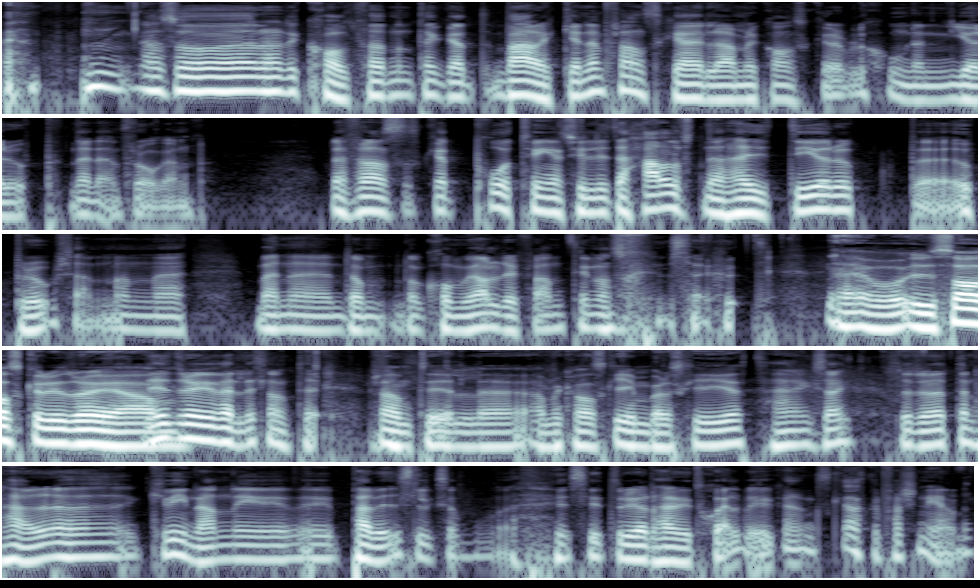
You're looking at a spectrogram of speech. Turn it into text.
alltså radikalt för att man tänker att varken den franska eller amerikanska revolutionen gör upp med den frågan. Den franska påtvingas ju lite halvt när Haiti gör upp eh, uppror sen men eh, men eh, de, de kommer ju aldrig fram till någon särskilt. Nej, och USA ska det ju dröja Det dröjer väldigt lång tid. fram till eh, amerikanska inbördeskriget. Ja, exakt. Så då att den här eh, kvinnan i, i Paris liksom sitter och gör det här själv är ju ganska, ganska fascinerande.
